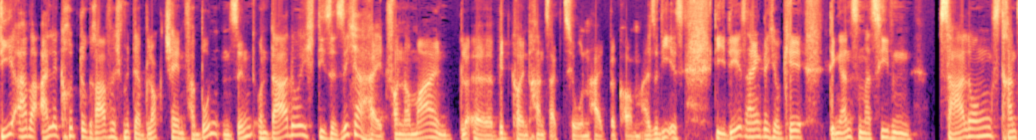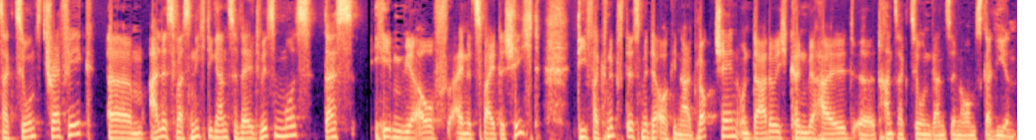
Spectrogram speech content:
die aber alle kryptografisch mit der Blockchain verbunden sind und dadurch diese Sicherheit von normalen äh, Bitcoin-Transaktionen halt bekommen. Also die ist, die Idee ist eigentlich, okay, den ganzen massiven Zahlungs-, Transaktionstraffic, ähm, alles, was nicht die ganze Welt wissen muss, das heben wir auf eine zweite Schicht, die verknüpft ist mit der Original-Blockchain und dadurch können wir halt äh, Transaktionen ganz enorm skalieren.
